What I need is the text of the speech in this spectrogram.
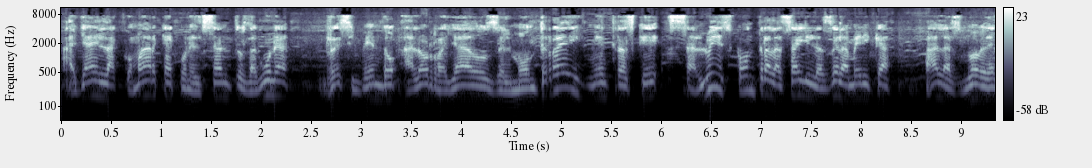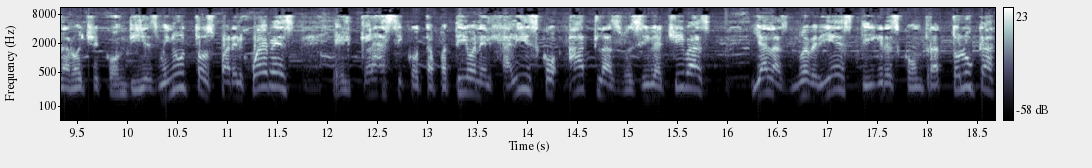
allá en la comarca con el Santos Laguna recibiendo a los Rayados del Monterrey, mientras que San Luis contra las Águilas del América a las 9 de la noche con 10 minutos. Para el jueves, el clásico tapatío en el Jalisco, Atlas recibe a Chivas y a las 9.10 Tigres contra Toluca.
